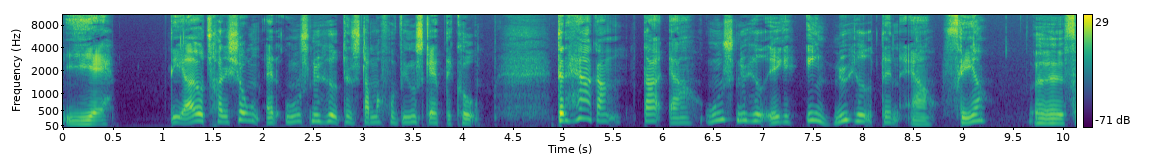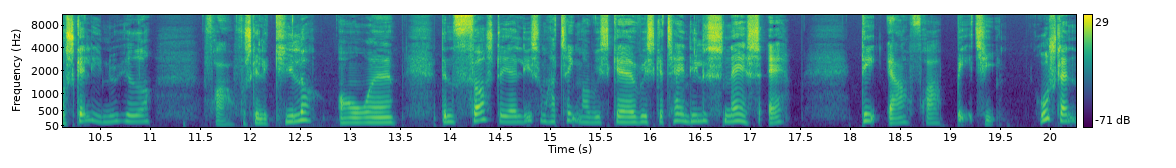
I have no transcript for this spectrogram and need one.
Ja, det er jo tradition, at ugens nyhed den stammer fra videnskab.dk. Den her gang, der er ugens nyhed ikke én nyhed, den er flere øh, forskellige nyheder fra forskellige kilder. Og øh, den første, jeg ligesom har tænkt mig, vi skal, vi skal tage en lille snas af, det er fra BT. Rusland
